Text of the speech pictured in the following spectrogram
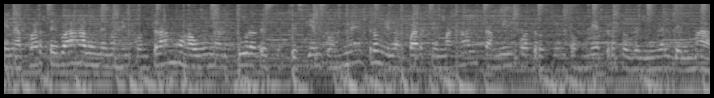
En la parte baja donde nos encontramos a una altura de 700 metros y la parte más alta 1400 metros sobre el nivel del mar.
